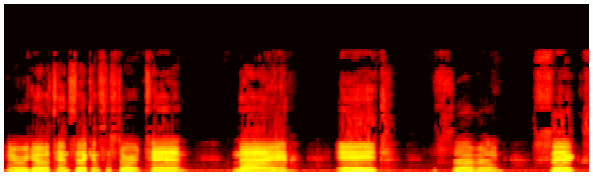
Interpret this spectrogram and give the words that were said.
Here we go. 10 seconds to start. 10, 9, 8, 7, 6,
